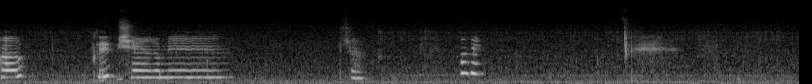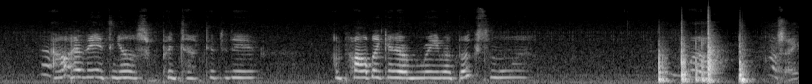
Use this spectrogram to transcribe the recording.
Oh, group chat I'm in. So, okay. I don't have anything else productive to do. I'm probably gonna read my book some more. Well, I'll see.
